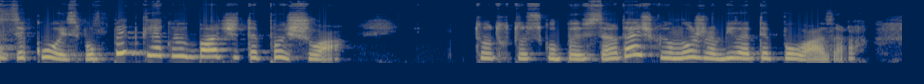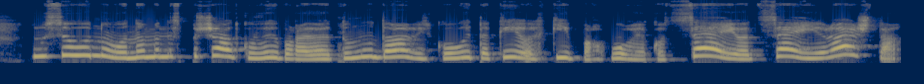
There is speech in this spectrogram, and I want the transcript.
я з якоїсь попитки, як ви бачите, пройшла. Тут хтось купив сердечко і можна бігати по лазерах. Ну, все одно вона мене спочатку вибрала, тому навіть коли такий легкий паркур, як оцей, оцей і решта,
